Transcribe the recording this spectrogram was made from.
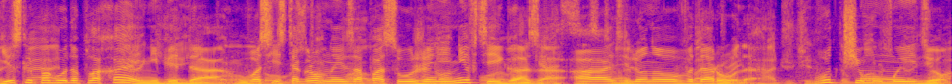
Если погода плохая, не беда. У вас есть огромные запасы уже не нефти и газа, а зеленого водорода. Вот чему мы идем.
